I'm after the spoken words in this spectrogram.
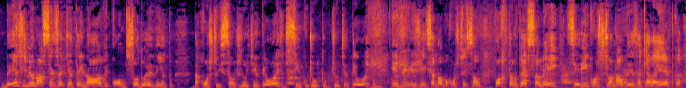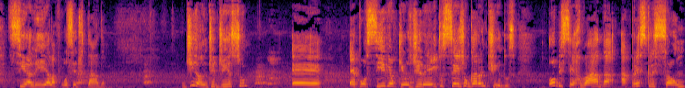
desde 1989, como sou do evento da Constituição de 88, de 5 de outubro de 88, entre vigência a nova Constituição. Portanto, essa lei seria inconstitucional desde aquela época, se ali ela fosse editada. Diante disso, é, é possível que os direitos sejam garantidos, observada a prescrição,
